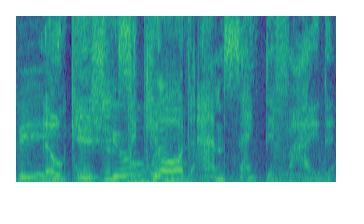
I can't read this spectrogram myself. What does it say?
Be Location your will. secured and sanctified.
